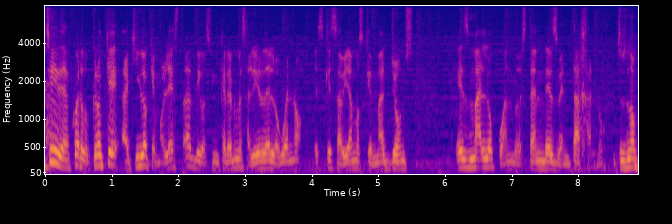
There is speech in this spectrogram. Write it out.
Sí, de acuerdo. Creo que aquí lo que molesta, digo, sin quererme salir de lo bueno, es que sabíamos que Mac Jones es malo cuando está en desventaja, ¿no? Entonces no,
